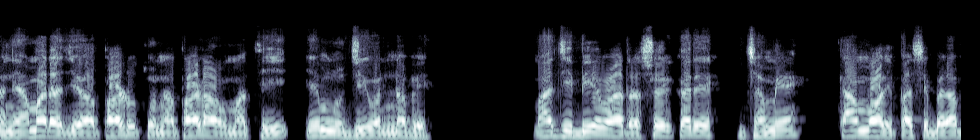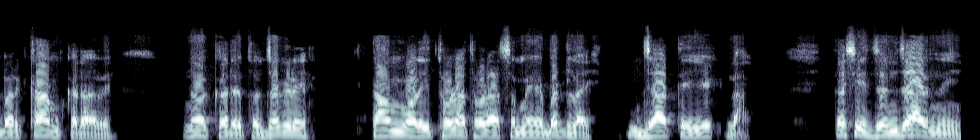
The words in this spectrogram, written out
અને અમારા જેવા ભાડૂતોના ભાડાઓમાંથી એમનું જીવન નભે. માજી બે વાર રસોઈ કરે, જમે, કામવાળી પાસે બરાબર કામ કરાવે. ન કરે તો ઝઘડે. કામવાળી થોડા થોડા સમયે બદલાય, જાતે એકલા. કશી જંજાળ નહીં,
